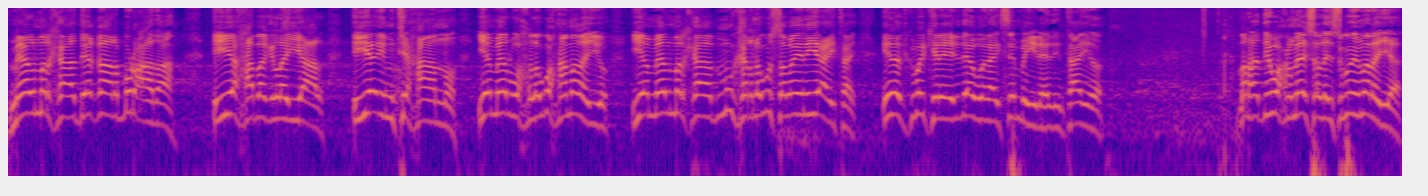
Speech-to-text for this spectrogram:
meel markaa dee qaar budhcada iyo xabaglayaal iyo imtixaanno iyo meel wax lagu xamalayo iyo meel markaa munkar lagu samaynayo ay tahay. Inaad kuma kaleelidaa wanaagsan bay yidhahdeen taayada mar haddii wax meesha la ysugu imanaya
